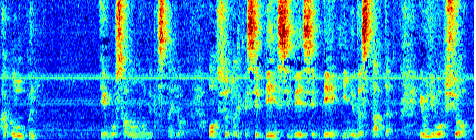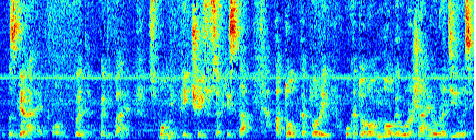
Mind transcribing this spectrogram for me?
А глупый ему самому не достает. Он все только себе, себе, себе и недостаток, и у него все сгорает, он в этом погибает. Вспомним притчу Иисуса Христа о том, который, у которого много урожая уродилось,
